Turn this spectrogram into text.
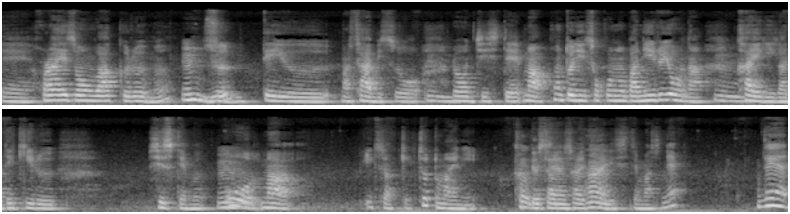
えーホライゾンワークルームうんスっていう、まあ、サービスをうんローンチして、まあ、本当にそこの場にいるようなうん会議ができるシステムを、うん。まあいつだっけ？ちょっと前に発表され,、たりしてますね。で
